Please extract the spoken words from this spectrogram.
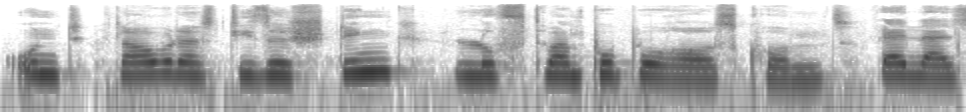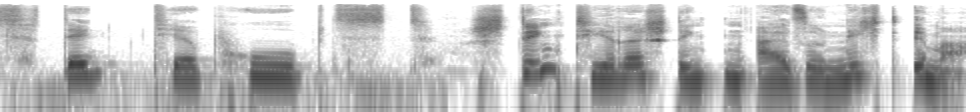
Und ich glaube, dass diese Stinkluft beim Popo rauskommt. Wenn ein Stinktier pupst. Stinktiere stinken also nicht immer.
